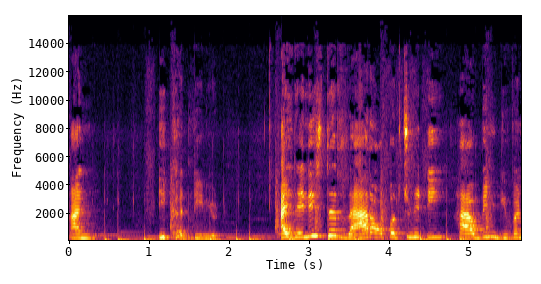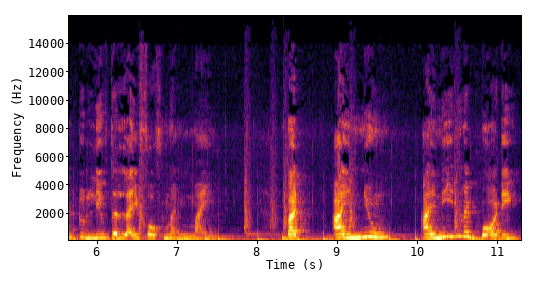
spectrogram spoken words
And he continued. I relish the rare opportunity have been given to live the life of my mind. But I knew I need my body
